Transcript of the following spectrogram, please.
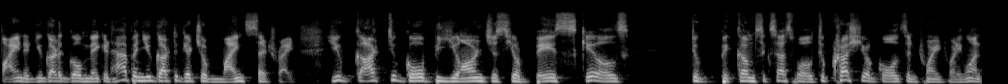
find it. You got to go make it happen. You got to get your mindset right. You got to go beyond just your base skills to become successful to crush your goals in 2021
